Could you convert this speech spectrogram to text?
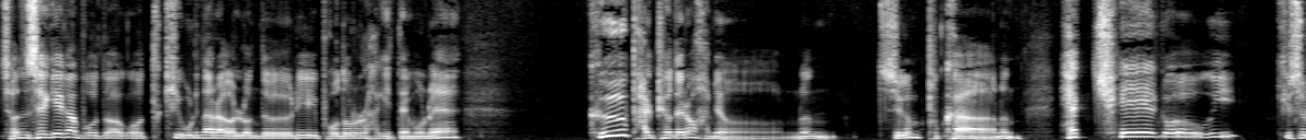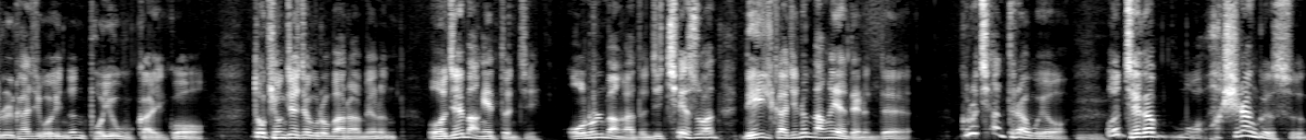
전 세계가 보도하고 특히 우리나라 언론들이 보도를 하기 때문에 그 발표대로 하면은 지금 북한은 핵 최고의 기술을 가지고 있는 보유 국가이고 또 경제적으로 말하면은 어제 망했든지 오늘 망하든지 최소한 내일까지는 망해야 되는데 그렇지 않더라고요. 어, 제가 뭐 확실한 것은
